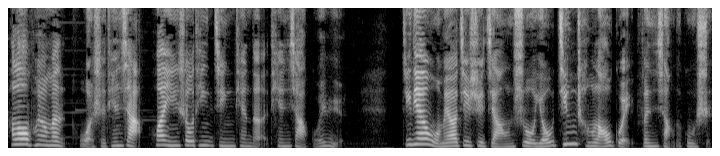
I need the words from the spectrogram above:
Hello，朋友们，我是天下，欢迎收听今天的天下鬼语。今天我们要继续讲述由京城老鬼分享的故事。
